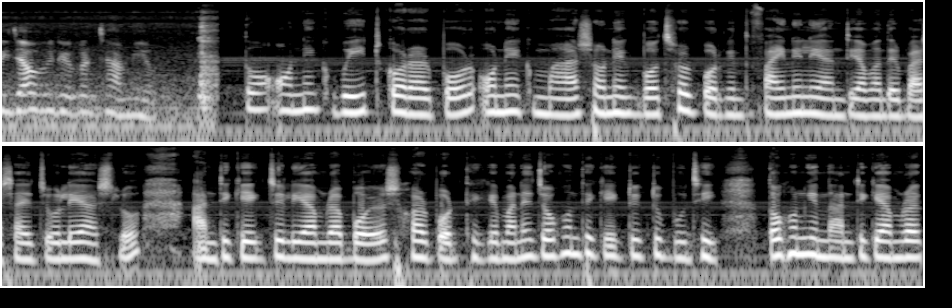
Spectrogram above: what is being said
রিজাও ভিডিও করছে আমিও। তো অনেক ওয়েট করার পর, অনেক মাস, অনেক বছর পর কিন্তু ফাইনালি আন্টি আমাদের বাসায় চলে আসলো। আন্টিকে অ্যাকচুয়ালি আমরা বয়স হওয়ার পর থেকে মানে যখন থেকে একটু একটু বুঝি, তখন কিন্তু আন্টিকে আমরা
